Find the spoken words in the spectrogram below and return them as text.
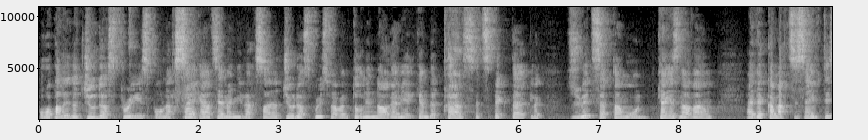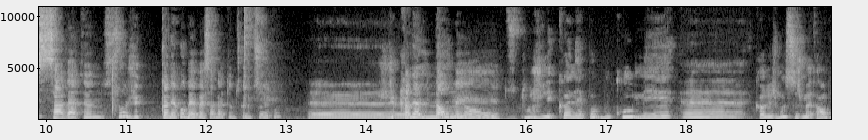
on va parler de Judas Priest pour leur 50e anniversaire. Judas Priest va faire une tournée nord-américaine de 37 spectacles du 8 septembre au 15 novembre avec comme artiste invité Sabaton. Ça, je connais pas ben Sabaton. Tu connais ça un peu? Euh, Je connais le nom, mais- Non, du tout, je les connais pas beaucoup, mais euh, corrige-moi si je me trompe.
